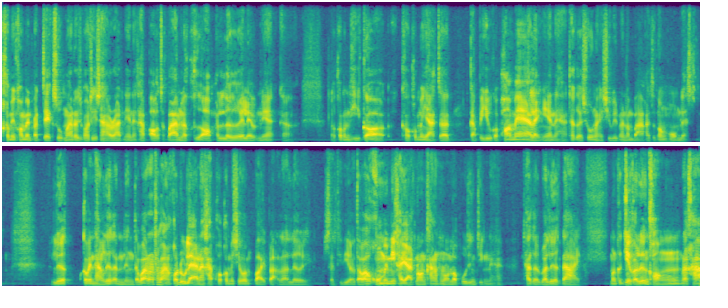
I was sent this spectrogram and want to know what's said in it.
เขามีความเป็นปัจเจกสูงมากโดยเฉพาะที่สหรัฐเนี่ยนะครับออกจากบ้านแล้วคือออกมาเลยอะไรแบบเนี้ยแล้วก็บางทีก็เขาก็ไม่อยากจะ กลับไปอยู่กับพ่อแม่อะไรเงี้ยนะฮะถ้าเกิดช่วงไหนชีวิตมันลำบากก็จะต้องโฮมเลสเลือกก็เป็นทางเลือกอันหนึ่งแต่ว่ารัฐบาลเขาก็ดูแลนะครับเขาก็ไม่ใช่ว่าปล่อยปละละเลยสักทีเดียวแต่ว่าคงไม่มีใครอยากนอนข้างถนนเราพูดจริงๆนะฮะถ้าเกิดว่าเลือกได้ มันก็เกี่ยวกับเรื่องของราคาอ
